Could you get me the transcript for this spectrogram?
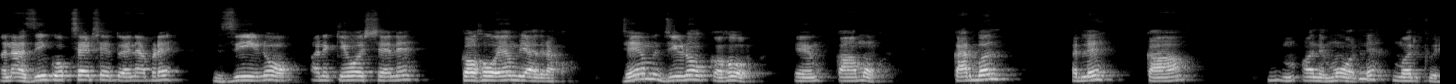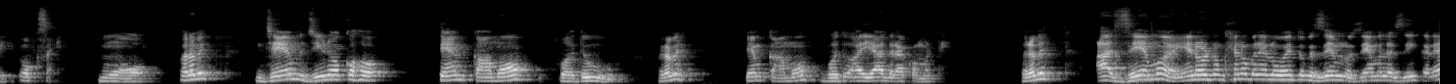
અને આ ઝીંક ઓક્સાઇડ છે, તો એને આપણે ઝીણો અને કેવો છે એને? કહો એમ યાદ રાખો. જેમ ઝીણો કહો, એમ કામો. કાર્બન એટલે કા અને મો એટલે મર્ક્યુરી, ઓક્સાઇડ, મો. બરાબર? જેમ ઝીણો કહો, તેમ કામો વધુ. બરાબર? તેમ કામો વધુ. આ યાદ રાખવા માટે. બરાબર? આ ઝેમ એનો એનો બનેલો હોય તો કે જેમનો ઝેમ એટલે ઝીંક અને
